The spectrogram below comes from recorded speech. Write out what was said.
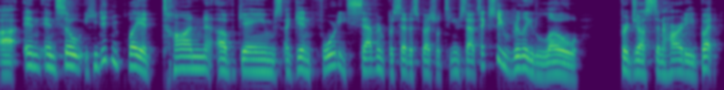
Uh, and, and so he didn't play a ton of games. Again, 47% of special team snaps, actually really low for Justin Hardy, but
